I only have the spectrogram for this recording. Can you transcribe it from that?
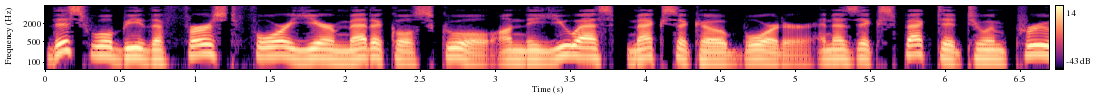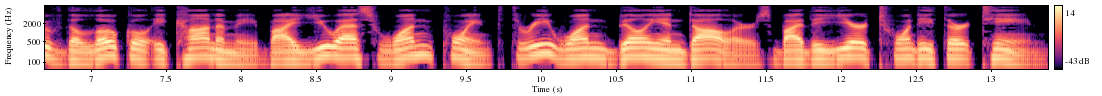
This will be the first four-year medical school on the U.S.-Mexico border and is expected to improve the local economy by US $1.31 billion by the year 2013.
